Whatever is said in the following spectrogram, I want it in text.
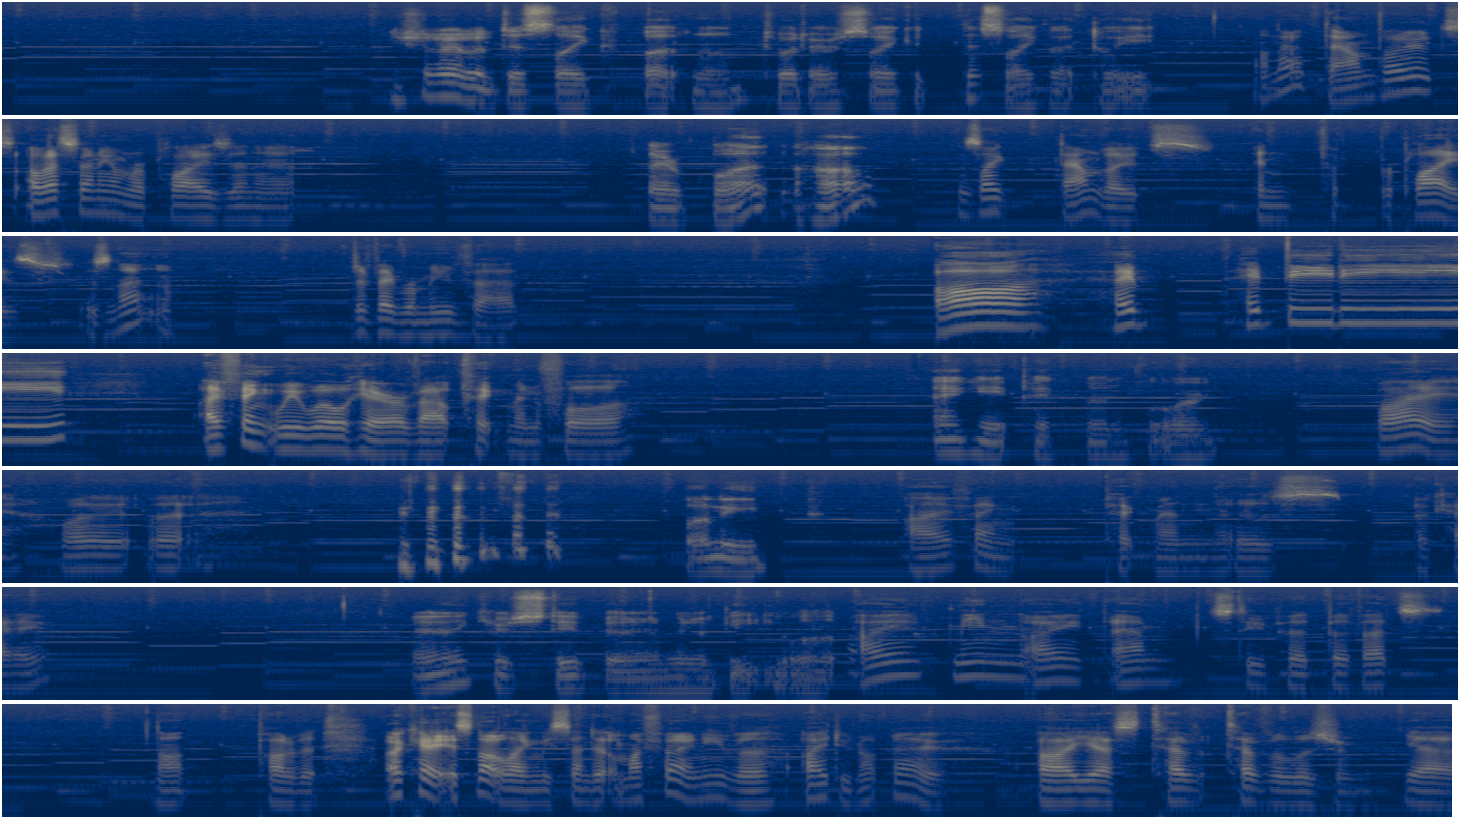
You should add a dislike button on Twitter so I could dislike that tweet. Are there downvotes? Oh, that's only on replies, isn't it? There, what? Huh? There's like downvotes and for replies, isn't it? Did they remove that? Oh, hey, hey, Beady. I think we will hear about Pikmin 4. I hate Pikmin 4. Why? What? what? Funny. I think Pikmin is okay. I think you're stupid and I'm gonna beat you up. I mean, I am stupid, but that's not part of it. Okay, it's not letting me send it on my phone either. I do not know. Uh, yes, Tev. Yeah.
